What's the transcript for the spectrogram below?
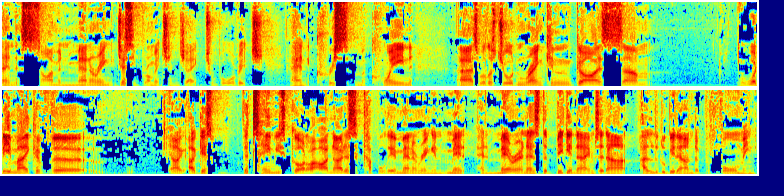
and Simon Mannering, Jesse Bromwich and Jake Trbojevic and Chris McQueen, as well as Jordan Rankin. Guys, um, what do you make of the, I, I guess, the team he's got? I, I notice a couple there, Mannering and, and Merrin, as the bigger names that aren't a little bit underperforming.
